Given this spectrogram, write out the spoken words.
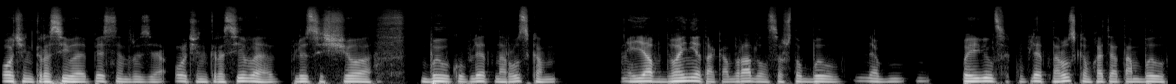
Очень красивая песня, друзья, очень красивая. Плюс еще был куплет на русском. И я вдвойне так обрадовался, что был э, появился куплет на русском, хотя там был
